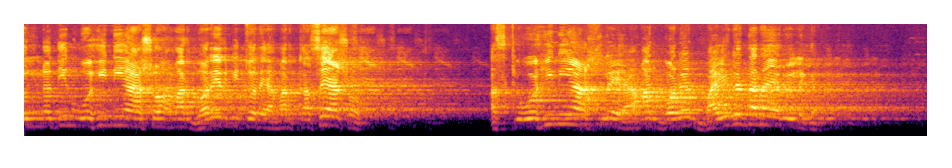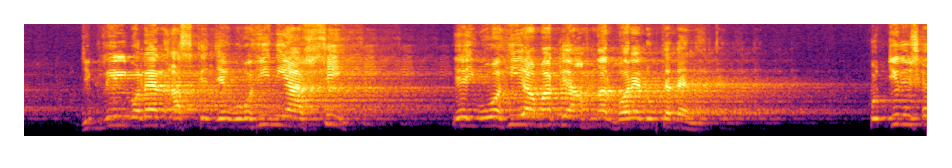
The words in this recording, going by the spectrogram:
অন্যদিন ওহি নিয়ে আসো আমার ঘরের ভিতরে, আমার কাছে আসো। আজকে ওহি নিয়ে আসলে আমার ঘরের বাইরে দাঁড়ায় রইলে কেন? জিবরিল বলেন, আজকে যে ওহি নিয়ে আসছি, এই ওহি আমাকে আপনার ঘরে ঢুকতে দেয় না কোন জিনিসে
